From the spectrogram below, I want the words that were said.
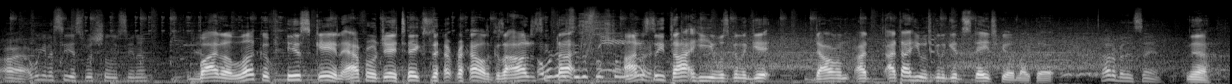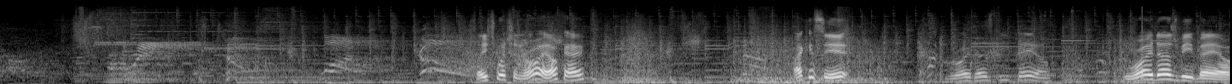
All right, are we going to see a switch to Lucina? By the luck of his skin, AfroJay takes that round because I honestly Oh, thought, see the switch to War. honestly thought he was gonna get down. I, I thought he was gonna get stage killed like that. That would have been insane. Yeah. So he's switching Roy. Okay. I can see it. Roy does beat Bayo. Roy does beat Bayo.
